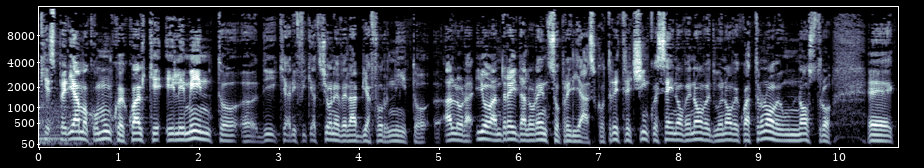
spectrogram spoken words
che speriamo comunque qualche elemento eh, di chiarificazione ve l'abbia fornito. Allora, io andrei da Lorenzo Pregliasco, 335-699-2949, un nostro eh,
